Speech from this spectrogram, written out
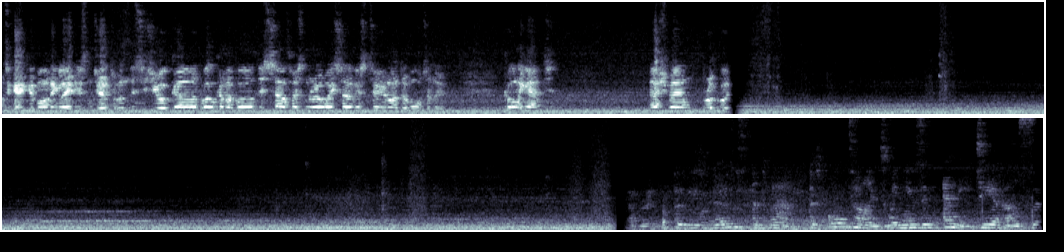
Once again, good morning, ladies and gentlemen. This is your guard. Welcome aboard this Southwestern Railway service to London Waterloo. Calling at Ash Vale, Brookwood. over your nose and mouth at all times when using any TFL service.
